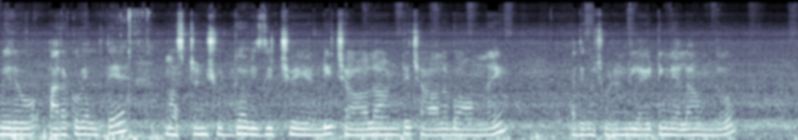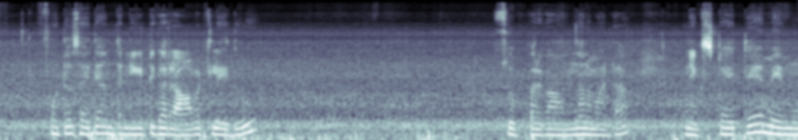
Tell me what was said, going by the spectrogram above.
మీరు అరకు వెళ్తే మస్ట్ అండ్ షుడ్గా విజిట్ చేయండి. చాలా అంటే చాలా బాగున్నాయి. అదిగో చూడండి లైటింగ్ ఎలా ఉందో. ఫొటోస్ అయితే అంత నీట్గా రావట్లేదు. సూపర్గా ఉందన్నమాట. నెక్స్ట్ అయితే మేము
